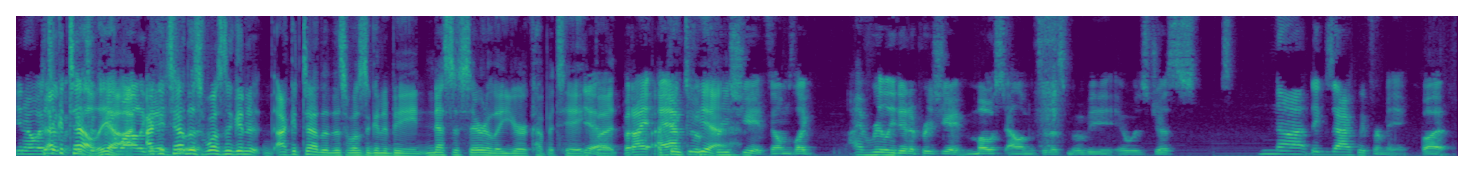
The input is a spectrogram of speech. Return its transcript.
you know, it I took, could it tell. took me a Yeah, while I, I could tell this it. wasn't gonna. I could tell that this wasn't gonna be necessarily your cup of tea. Yeah, but I, I, have think- to yeah. appreciate films like I really did appreciate most elements of this movie. It was just not exactly for me, but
